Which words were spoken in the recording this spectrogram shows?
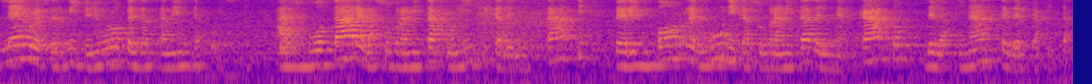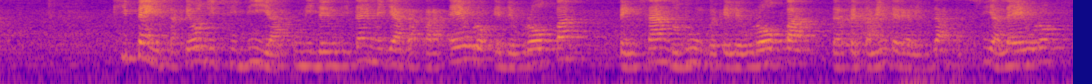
L'euro è servito in Europa esattamente a questo a svuotare la sovranità politica degli Stati per imporre l'unica sovranità del mercato, della finanza e del capitale. Chi pensa che oggi si dia un'identità immediata fra euro ed Europa, pensando dunque che l'Europa perfettamente realizzata sia l'euro,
